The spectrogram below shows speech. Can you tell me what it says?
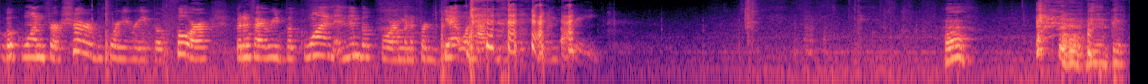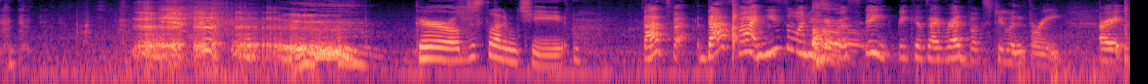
book one for sure before you read book four. But if I read book one and then book four, I'm going to forget what happens in book two and three. Huh? Girl, just let him cheat. That's fine. That's fine. He's the one who threw a oh. stink because I've read books two and three. All right,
